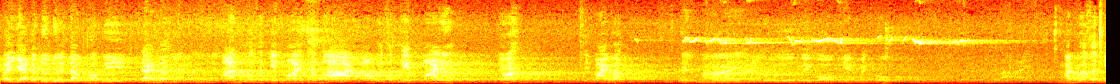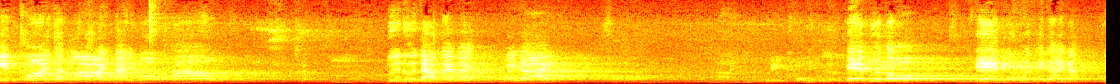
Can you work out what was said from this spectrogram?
ถ้ายาก็ด้วยเดือตามพ่อมีได้ไหมอ่านว่าสะเก็ดไม้ทั้งหลายเอาไว้สะเก็ดไม้เลยเห็นไหมสะเก็ดไม้ปะเม็ดไม้เออไม่บอกเขียนไม่ครบหลายอันว่าสะเก็ดไม้ทั้งหลายในหม้อข้าว ด้วยโดยตามได้ไหมไม่ได้สองได้ดีแกเพื่อต่อแกเนี่ยก็ไม่ค่อยได้นะแก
